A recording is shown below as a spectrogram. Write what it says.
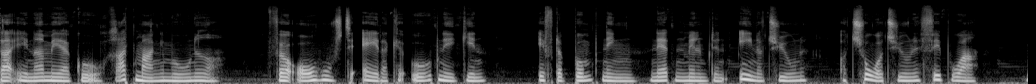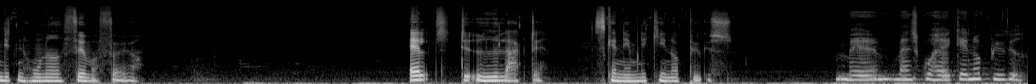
Der ender med at gå ret mange måneder, før Aarhus Teater kan åbne igen efter bumpningen natten mellem den 21. og 22. februar 1945. Alt det ødelagte skal nemlig genopbygges. Men man skulle have genopbygget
